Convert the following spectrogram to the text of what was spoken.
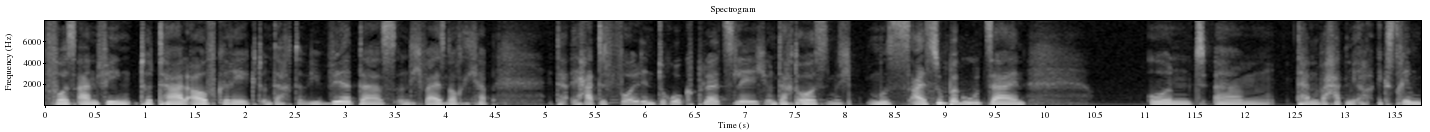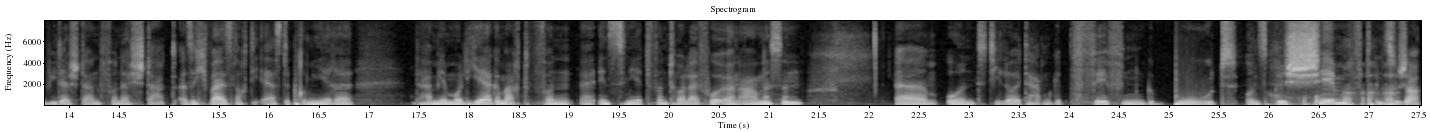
bevor es anfing, total aufgeregt und dachte, wie wird das? Und ich weiß noch, ich habe hatte voll den Druck plötzlich und dachte, oh, es muss, muss alles super gut sein. Und ähm, dann hatten wir auch extremen Widerstand von der Stadt. Also ich weiß noch, die erste Premiere, da haben wir Molière gemacht, von, äh, inszeniert von Thorleifur Örn Arnesen. Ähm, und die Leute haben gepfiffen, gebuht, uns beschimpft im Zuschauer.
